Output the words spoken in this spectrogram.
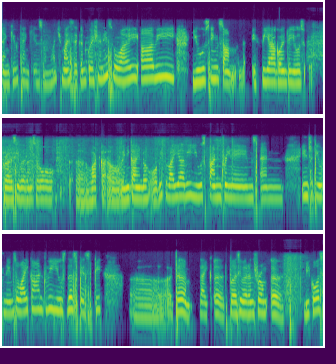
Thank you. Thank you so much. My second question is why are we using some, if we are going to use perseverance or uh, what or any kind of orbit, why are we use country names and institute names? So why can't we use the specific uh, term like Earth, perseverance from Earth? Because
